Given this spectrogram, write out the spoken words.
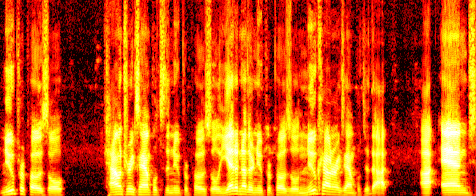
new proposal, counterexample to the new proposal, yet another new proposal, new counterexample to that. Uh, and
